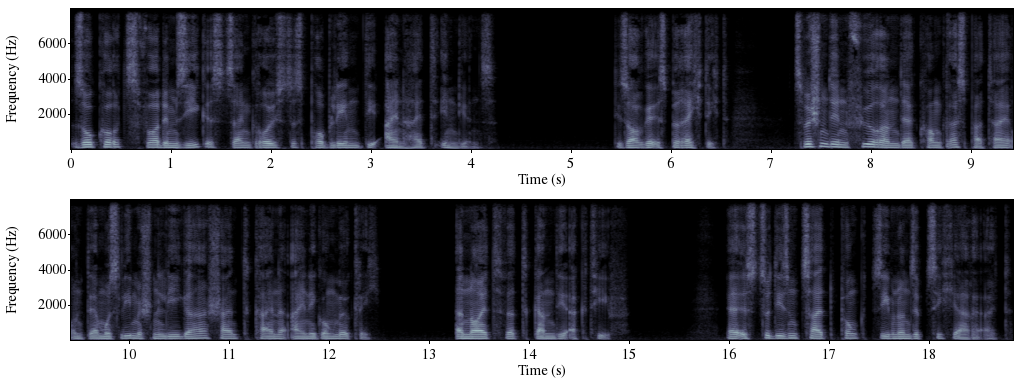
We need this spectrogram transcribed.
So kurz vor dem Sieg ist sein größtes Problem die Einheit Indiens. Die Sorge ist berechtigt. Zwischen den Führern der Kongresspartei und der Muslimischen Liga scheint keine Einigung möglich. Erneut wird Gandhi aktiv. Er ist zu diesem Zeitpunkt 77 Jahre alt.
